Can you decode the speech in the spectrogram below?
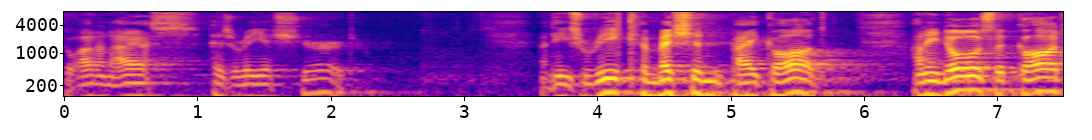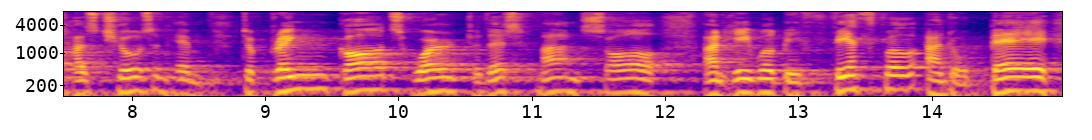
So Ananias is reassured, and he's recommissioned by God. And he knows that God has chosen him to bring God's word to this man Saul, and he will be faithful and obey,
